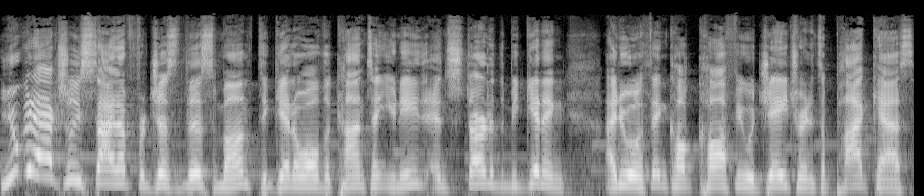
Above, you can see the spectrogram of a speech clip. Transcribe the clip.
You can actually sign up for just this month to get all the content you need and start at the beginning. I do a thing called Coffee with J Train. It's a podcast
